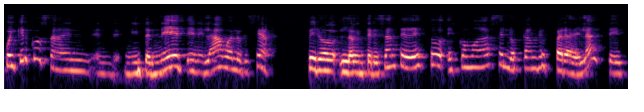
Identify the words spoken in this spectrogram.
cualquier cosa, en, internet, en el agua, lo que sea. Pero lo interesante de esto es cómo hacen los cambios para adelante,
